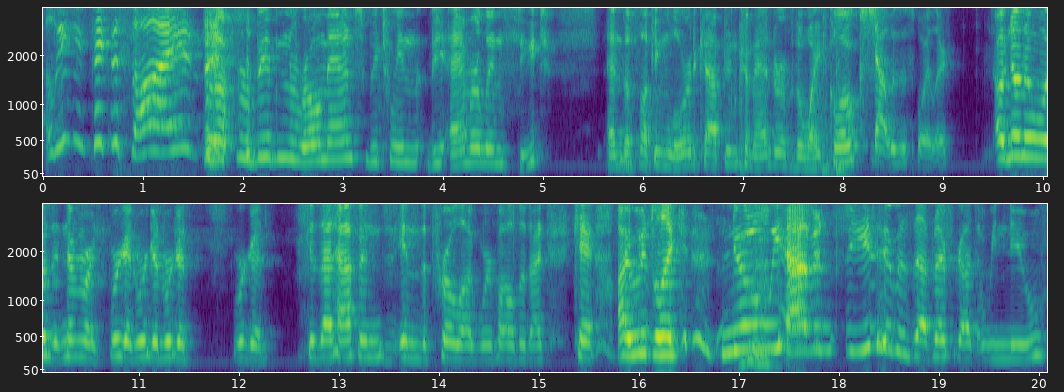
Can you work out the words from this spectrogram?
at least he's picked a side. But a forbidden romance between the Amerlin seat and the fucking Lord Captain Commander of the White Cloaks? that was a spoiler. Oh no, no, it wasn't. Never mind. We're good. We're good. We're good. We're good. Because that happened in the prologue where Valda died. Okay, I was like, no, we haven't seen him as that, but I forgot that we knew.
